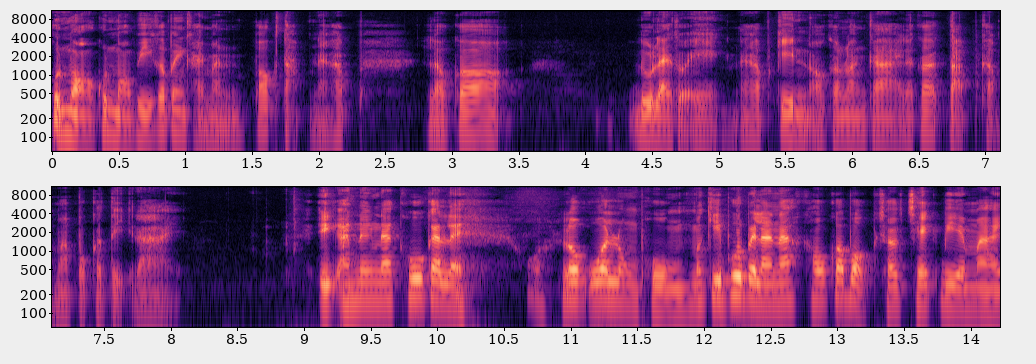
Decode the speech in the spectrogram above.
คุณหมอคุณหมอวีก็เป็นไขมันพอกตับนะครับ แล้วก็ดูแลตัวเองนะครับ กินออกกำลังกายแล้วก็ตับกลับมาปกติได้ อีกอันนึงนะคู่กันเลย โรคอ้วนลงพุง เมื่อกี้พูดไปแล้วนะเขาก็บอกเช็ค BMI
